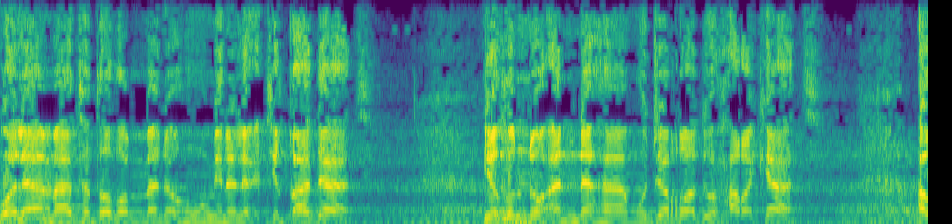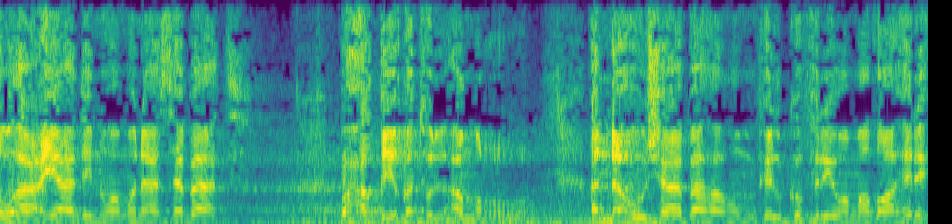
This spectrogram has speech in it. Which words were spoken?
ولا ما تتضمنه من الاعتقادات يظن أنها مجرد حركات أو أعياد ومناسبات. وحقيقة الأمر أنه شابههم في الكفر ومظاهره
